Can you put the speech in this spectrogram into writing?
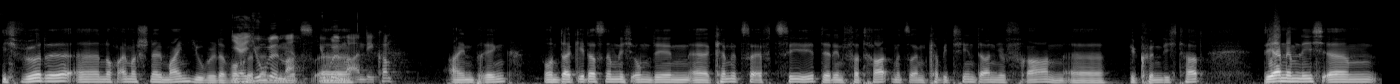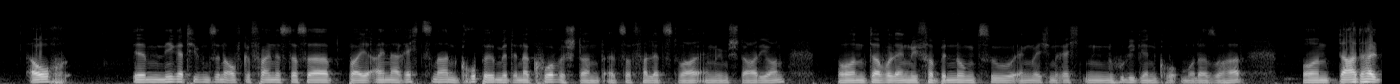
Ich würde äh, noch einmal schnell mein Jubel der Woche ja, jubel mal, jetzt, jubel äh, mal, Andi, komm. einbringen. Und da geht das nämlich um den äh, Chemnitzer FC, der den Vertrag mit seinem Kapitän Daniel Frahn äh, gekündigt hat. Der nämlich ähm, auch im negativen Sinne aufgefallen ist, dass er bei einer rechtsnahen Gruppe mit in der Kurve stand, als er verletzt war, irgendwie im Stadion. Und da wohl irgendwie Verbindungen zu irgendwelchen rechten Hooligan-Gruppen oder so hat. Und da hat halt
